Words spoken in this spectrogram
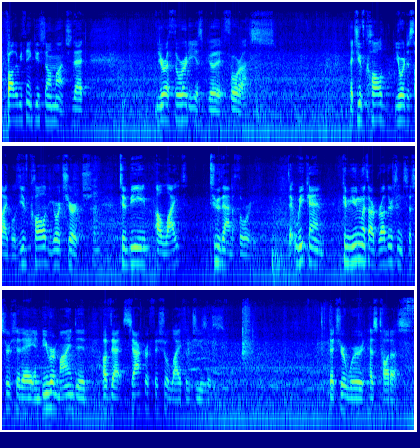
Father, we thank you so much that your authority is good for us. That you've called your disciples, you've called your church to be a light to that authority. That we can commune with our brothers and sisters today and be reminded of that sacrificial life of Jesus that your word has taught us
